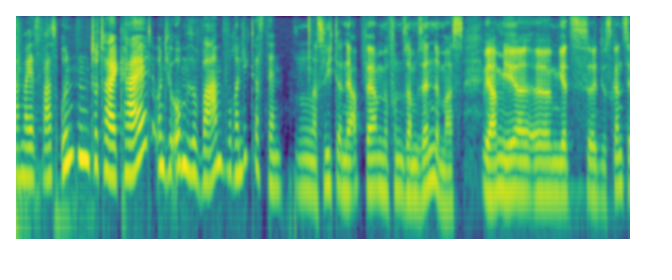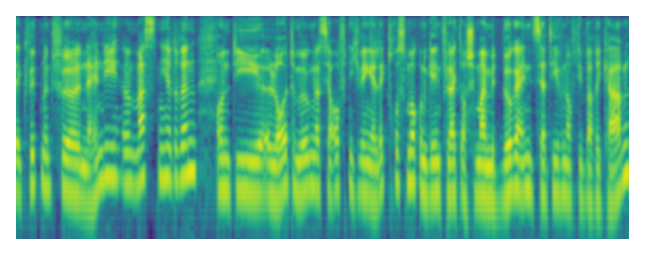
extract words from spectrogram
Sag mal, jetzt war es unten total kalt und hier oben so warm. Woran liegt das denn? Das liegt an der Abwärme von unserem Sendemast. Wir haben hier ähm, jetzt äh, das ganze Equipment für eine Handymasten hier drin und die Leute mögen das ja oft nicht wegen Elektrosmog und gehen vielleicht auch schon mal mit Bürgerinitiativen auf die Barrikaden.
